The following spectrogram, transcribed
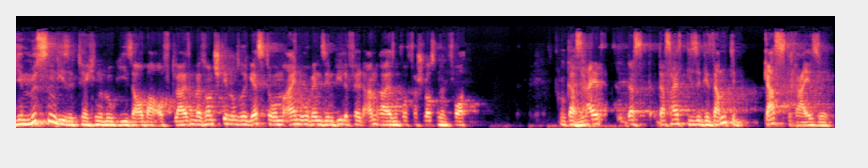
wir müssen diese Technologie sauber aufgleisen, weil sonst stehen unsere Gäste um 1 Uhr, wenn sie in Bielefeld anreisen, vor verschlossenen Pforten. Okay. Das, heißt, das, das heißt, diese gesamte Gastreise,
